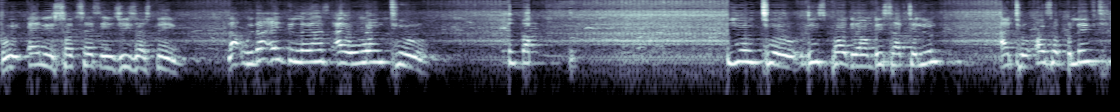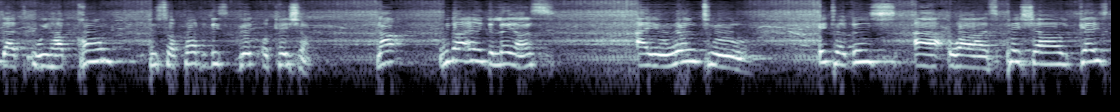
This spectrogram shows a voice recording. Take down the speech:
will end in success in Jesus' name. Now, without any delays, I want to invite you to this podium this afternoon and to also believe that we have come to support this great occasion. Now, without any delays, I want to introduce our special guest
